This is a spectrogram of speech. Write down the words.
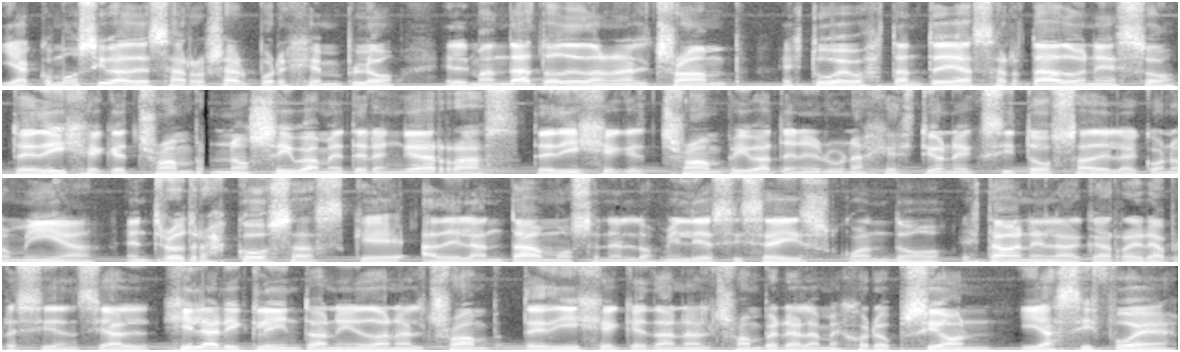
y a cómo se iba a desarrollar, por ejemplo, el mandato de Donald Trump, estuve bastante acertado en eso. Te dije que Trump no se iba a meter en guerras, te dije que Trump iba a tener una gestión exitosa de la economía, entre otras cosas que adelantamos en el 2016 cuando estaban en la carrera presidencial Hillary Clinton y Donald Trump, te dije que Donald Trump era la mejor opción. Y así fue,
